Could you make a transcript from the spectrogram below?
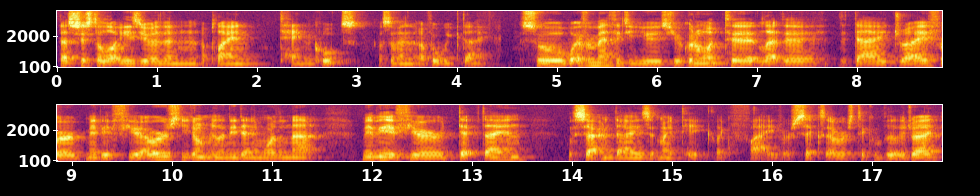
That's just a lot easier than applying 10 coats of something of a weak dye. So whatever method you use, you're going to want to let the, the dye dry for maybe a few hours. You don't really need any more than that. Maybe if you're dip dyeing, with certain dyes it might take like five or six hours to completely dry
